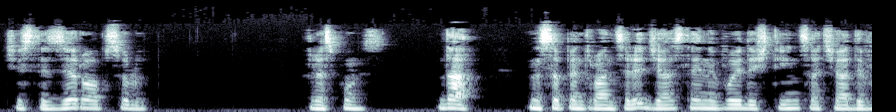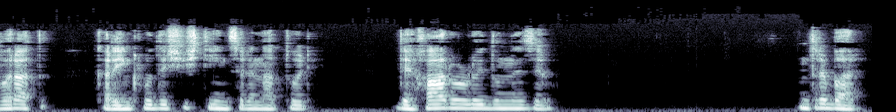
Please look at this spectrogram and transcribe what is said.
ci este zero absolut. Răspuns. Da, însă pentru a înțelege asta e nevoie de știința cea adevărată, care include și științele naturii, de harul lui Dumnezeu. Întrebare.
